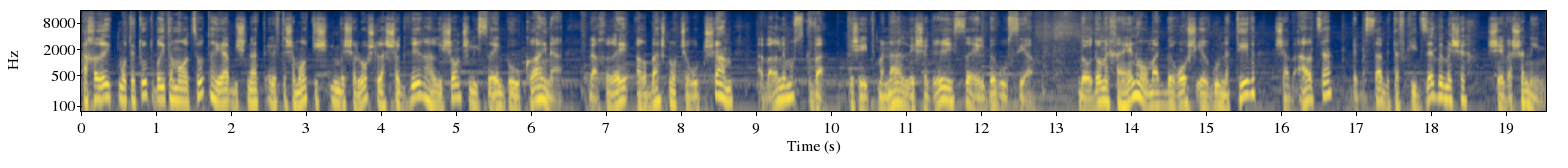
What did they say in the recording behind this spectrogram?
אחרי התמוטטות ברית המועצות היה בשנת 1993 לשגריר הראשון של ישראל באוקראינה, ואחרי ארבע שנות שירות שם עבר למוסקבה, כשהתמנה לשגריר ישראל ברוסיה. בעודו מכהן הוא עמד בראש ארגון נתיב, שב ארצה ונשא בתפקיד זה במשך שבע שנים.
